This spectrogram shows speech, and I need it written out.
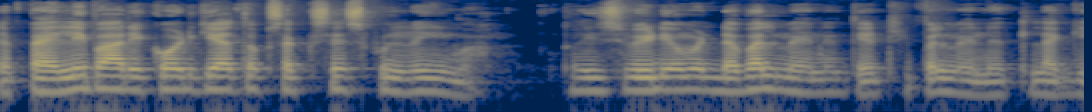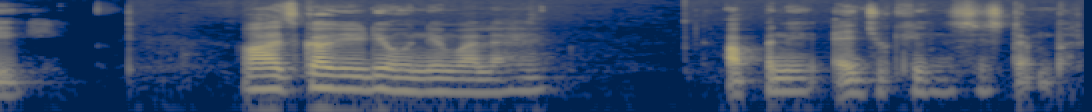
जब पहली बार रिकॉर्ड किया तो सक्सेसफुल नहीं हुआ। तो इस वीडियो में डबल मेहनत या ट्रिपल मेहनत लगेगी। आज का वीडियो होने वाला है अपने एजुकेशन सिस्टम पर।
